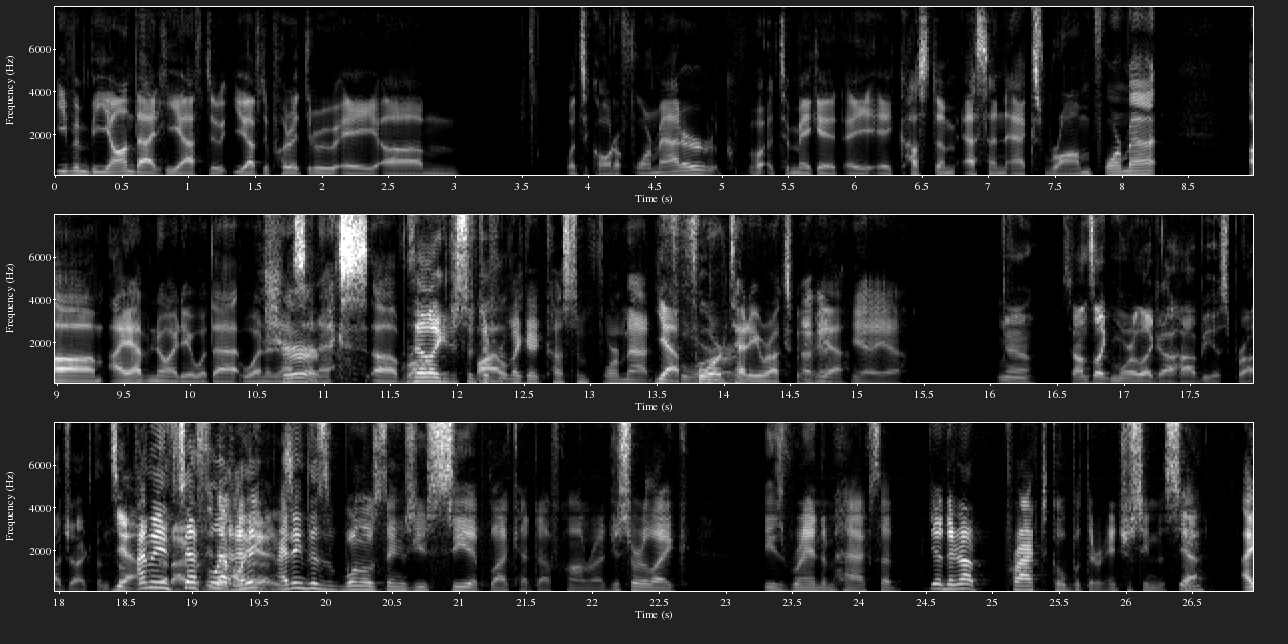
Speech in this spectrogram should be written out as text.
even beyond that, he have to you have to put it through a um, what's it called a formatter to make it a, a custom SNX ROM format. Um, I have no idea what that what an Sure. SNX uh, ROM Is that like just a file- different, like a custom format? yeah for, Teddy Ruxpin. Okay. Yeah. yeah, yeah. yeah, sounds like more like a hobbyist project than something. Yeah. something. I mean, that it's would definitely. I definitely think. I think this is one of those things you see at Black Hat DEF CON, right? Just sort of like these random hacks that yeah, they're not practical, but they're interesting to see. Yeah. I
